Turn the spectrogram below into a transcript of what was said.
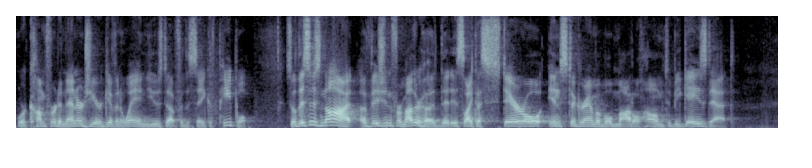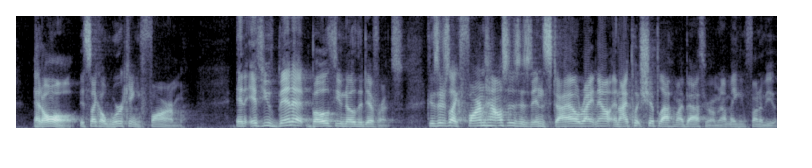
where comfort and energy are given away and used up for the sake of people. So, this is not a vision for motherhood that is like a sterile, Instagrammable model home to be gazed at at all. It's like a working farm. And if you've been at both, you know the difference. Because there's like farmhouses is in style right now, and I put shiplap in my bathroom. I'm not making fun of you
